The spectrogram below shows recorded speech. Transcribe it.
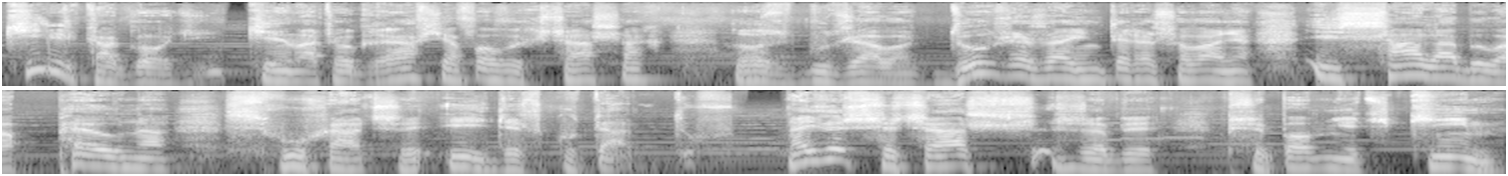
kilka godzin. Kinematografia w owych czasach rozbudzała duże zainteresowania i sala była pełna słuchaczy i dyskutantów. Najwyższy czas, żeby przypomnieć, kim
